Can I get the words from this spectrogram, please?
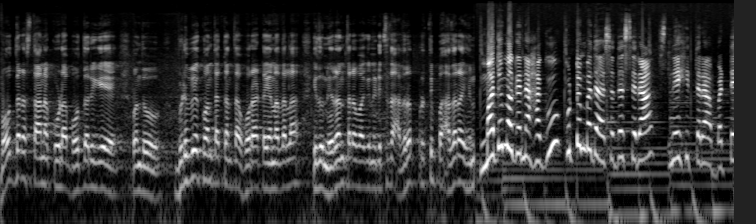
ಬೌದ್ಧರ ಸ್ಥಾನ ಕೂಡ ಬೌದ್ಧರಿಗೆ ಒಂದು ಬಿಡಬೇಕು ಅಂತಕ್ಕಂಥ ಹೋರಾಟ ಏನದಲ್ಲ, ಇದು ನಿರಂತರವಾಗಿ ನಡೀತದೆ. ಅದರ ಪ್ರತಿಪ, ಅದರ ಮದುಮಗನ ಹಾಗೂ ಕುಟುಂಬದ ಸದಸ್ಯರ ಸ್ನೇಹಿತರ ಬಟ್ಟೆ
